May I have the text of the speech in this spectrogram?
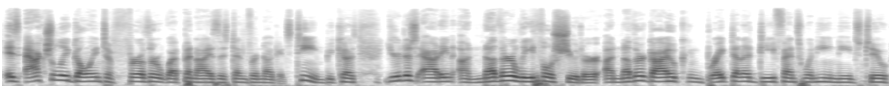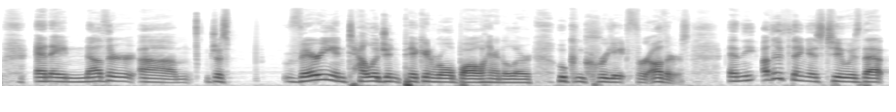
is actually going to further weaponize this Denver Nuggets team because you're just adding another lethal shooter, another guy who can break down a defense when he needs to, and another um, just very intelligent pick and roll ball handler who can create for others. And the other thing is too is that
